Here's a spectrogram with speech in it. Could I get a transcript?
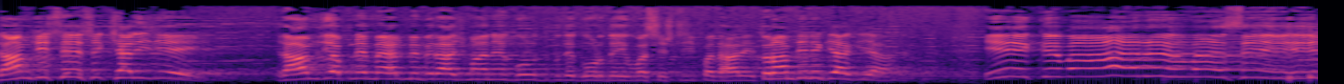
राम जी से शिक्षा लीजिए। राम जी अपने महल में विराजमान है, गुरु गुरुदेव वशिष्ठ जी पधारे। तो राम जी ने क्या किया? एक बार वशिष्ठ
